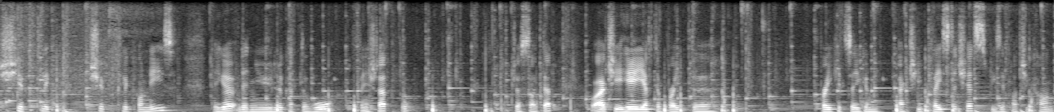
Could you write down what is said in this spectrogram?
shift click shift click on these there you go then you look at the wall finish that. Just like that. Well, actually, here you have to break the break it so you can actually place the chest, because if not, you can't.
